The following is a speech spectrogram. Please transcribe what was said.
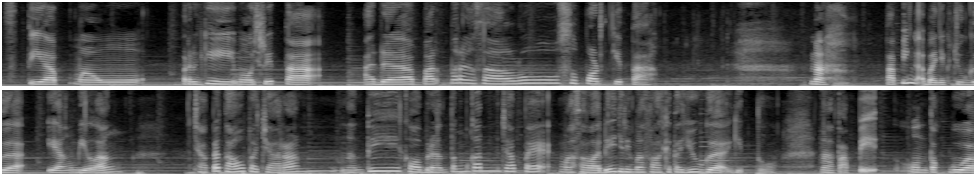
Setiap mau pergi mau cerita ada partner yang selalu support kita. Nah tapi nggak banyak juga yang bilang capek tahu pacaran? Nanti kalau berantem kan capek. Masalah dia jadi masalah kita juga gitu. Nah tapi untuk gue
